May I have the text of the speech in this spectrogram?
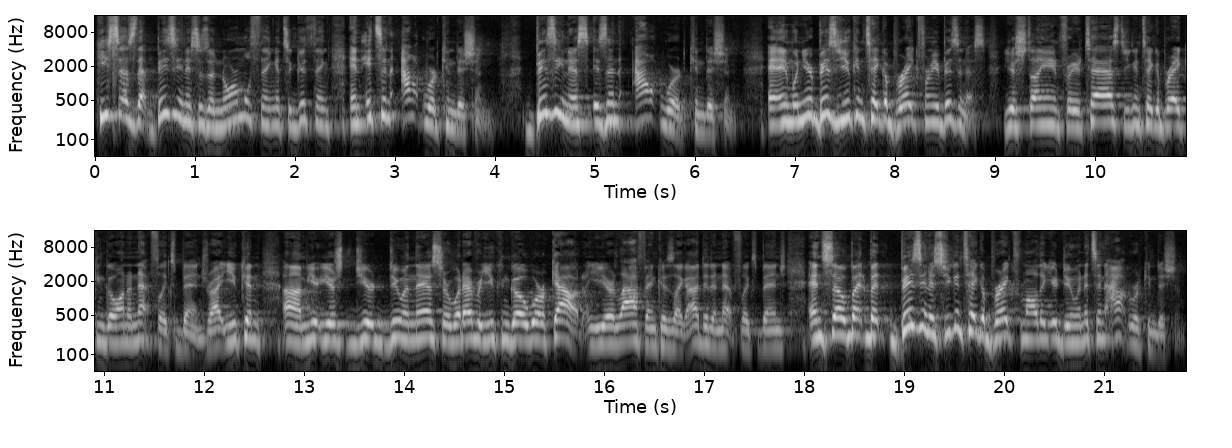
He says that busyness is a normal thing, it's a good thing, and it's an outward condition. Busyness is an outward condition. And when you're busy, you can take a break from your business. You're studying for your test, you can take a break and go on a Netflix binge, right? You can, um, you're, you're, you're, doing this or whatever, you can go work out. You're laughing because, like, I did a Netflix binge. And so, but, but busyness, you can take a break from all that you're doing, it's an outward condition.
